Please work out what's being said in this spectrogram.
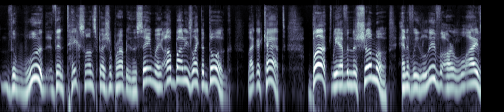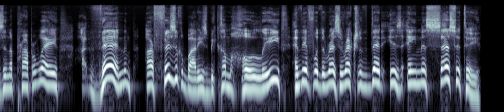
the wood then takes on special property. In the same way, our body's like a dog, like a cat. But we have a neshama, and if we live our lives in the proper way, uh, then our physical bodies become holy, and therefore the resurrection of the dead is a necessity.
